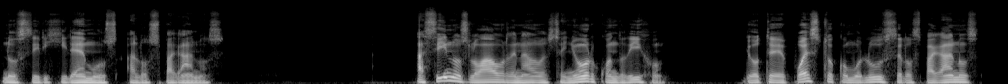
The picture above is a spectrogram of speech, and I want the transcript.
nos dirigiremos a los paganos. Así nos lo ha ordenado el Señor cuando dijo, Yo te he puesto como luz de los paganos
